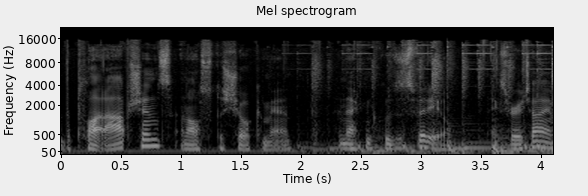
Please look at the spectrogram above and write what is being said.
the plot options, and also the show command. And that concludes this video. Thanks for your time.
